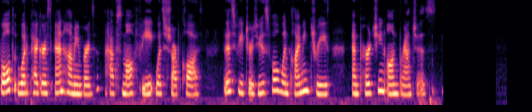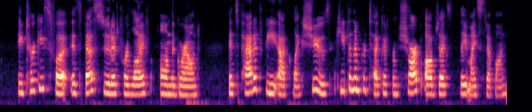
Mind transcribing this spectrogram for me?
Both woodpeckers and hummingbirds have small feet with sharp claws. This feature is useful when climbing trees and perching on branches. A turkey's foot is best suited for life on the ground. Its padded feet act like shoes, keeping them protected from sharp objects they might step on.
